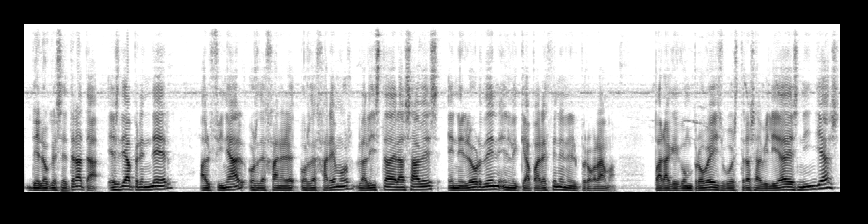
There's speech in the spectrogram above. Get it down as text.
de lo que se trata es de aprender, al final os, dejar- os dejaremos la lista de las aves en el orden en el que aparecen en el programa, para que comprobéis vuestras habilidades ninjas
